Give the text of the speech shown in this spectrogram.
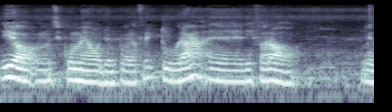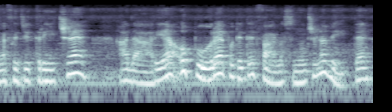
Io, mm, siccome odio un po' la frittura, eh, li farò nella friggitrice ad aria oppure potete farlo se non ce l'avete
